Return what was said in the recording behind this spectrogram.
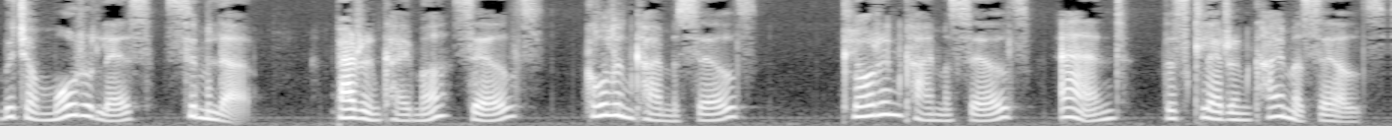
which are more or less similar. Parenchyma cells, collenchyma cells, chlorenchyma cells, and the sclerenchyma cells.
